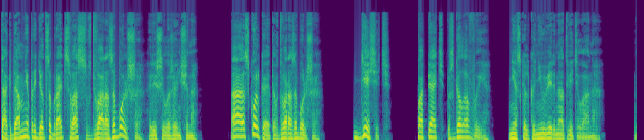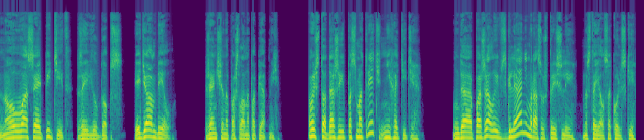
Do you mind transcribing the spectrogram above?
«Тогда мне придется брать с вас в два раза больше», — решила женщина. «А сколько это в два раза больше?» «Десять. По пять с головы», — несколько неуверенно ответила она. «Ну, у вас и аппетит», — заявил Добс. «Идем, Билл». Женщина пошла на попятный. «Вы что, даже и посмотреть не хотите?» «Да, пожалуй, взглянем, раз уж пришли», — настоял Сокольский.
